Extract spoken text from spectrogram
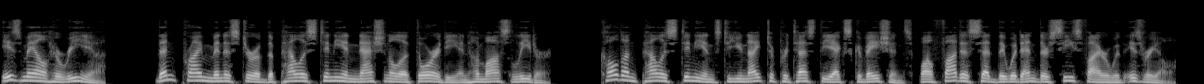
Ismail Haniyeh—then Prime Minister of the Palestinian National Authority and Hamas leader—called on Palestinians to unite to protest the excavations, while Fatah said they would end their ceasefire with Israel.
